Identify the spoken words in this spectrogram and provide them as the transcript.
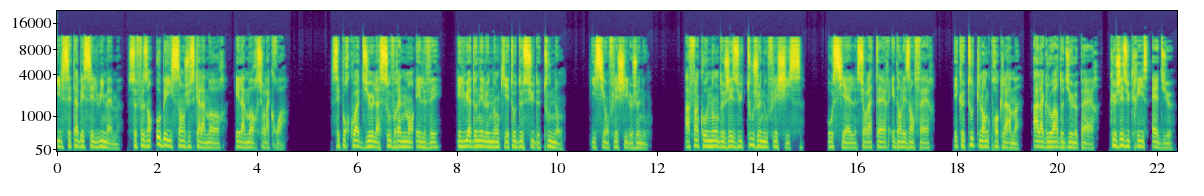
il s'est abaissé lui-même, se faisant obéissant jusqu'à la mort, et la mort sur la croix. C'est pourquoi Dieu l'a souverainement élevé, et lui a donné le nom qui est au-dessus de tout nom. Ici on fléchit le genou. Afin qu'au nom de Jésus tout genou fléchisse, au ciel, sur la terre et dans les enfers, et que toute langue proclame, à la gloire de Dieu le Père, que Jésus-Christ est Dieu.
